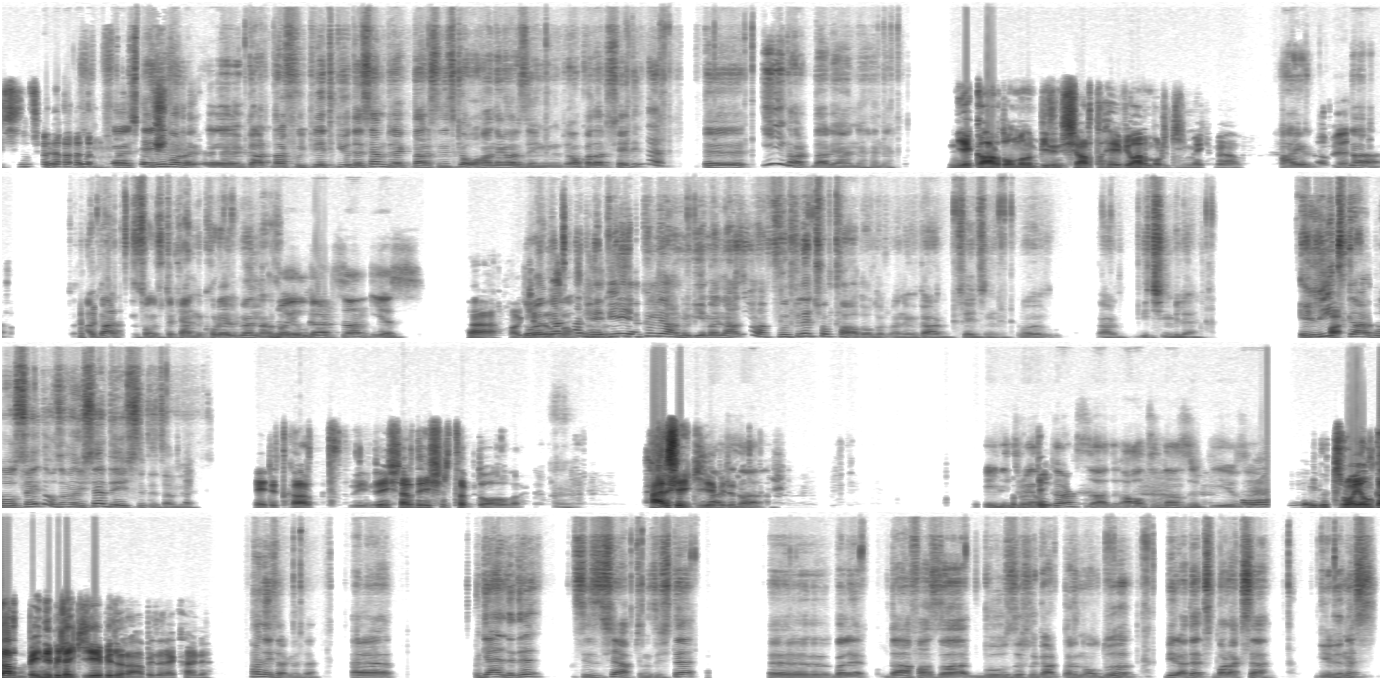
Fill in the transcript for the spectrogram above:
e, şey bu arada. E, guardlar full plate giyiyor desem direkt dersiniz ki oha ne kadar zengin. O kadar şey değil de e, iyi guardlar yani hani. Niye guard olmanın birinci şartı heavy armor giymek mi abi? Hayır. Tabii. Daha guardsın sonuçta kendini koruyabilmen lazım. Royal Guard'san yes. Ha, okey Royal o zaman. heavy'ye yakın bir armor giymen lazım ama full plate çok pahalı olur hani guard şey için. Guard için bile. Elite Bak. Guard olsaydı o zaman işler değiştirdi tabii. Elite guard deyince işler değişir tabii doğal olarak. Evet. Her şey giyebilir da- onlar. Elite Royal Guard zaten altından zırh giyiyor zaten. Elite Royal Guard beni bile giyebilir abi direkt hani. Her neyse arkadaşlar. Ee, gel dedi. Siz şey yaptınız işte. ee, böyle daha fazla bu zırhlı guardların olduğu bir adet baraksa girdiniz.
